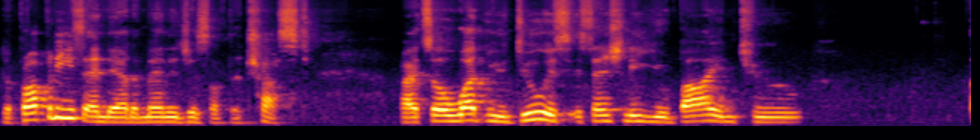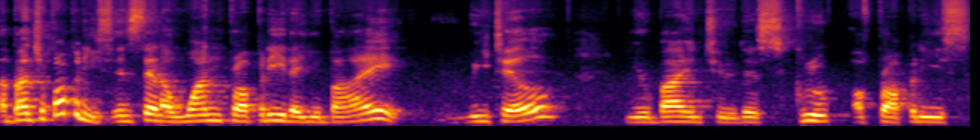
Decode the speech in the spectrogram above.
the properties and they are the managers of the trust, right? So what you do is essentially you buy into a bunch of properties. Instead of one property that you buy retail you buy into this group of properties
